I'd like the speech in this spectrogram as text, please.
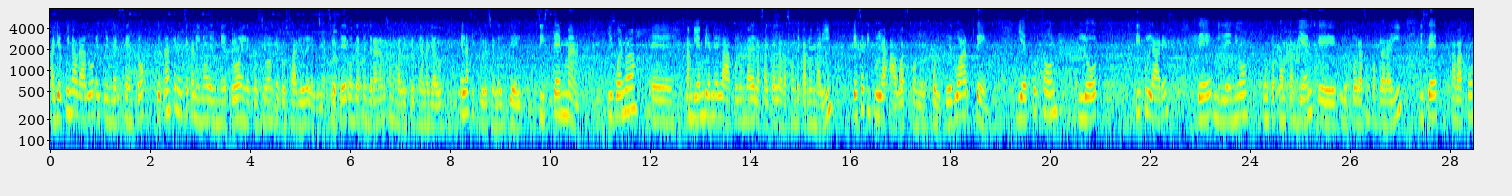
Ayer fue inaugurado el primer centro de transferencia canino del metro en la estación El Rosario de la línea 7, donde atenderán a los animales que sean hallados en las instalaciones del sistema. Y bueno, eh, también viene la columna del asalto a la razón de Carlos Marín, que se titula Aguas con el juez de Duarte. Y estos son los titulares de milenio.com también, que los podrás encontrar ahí. Dice abajo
